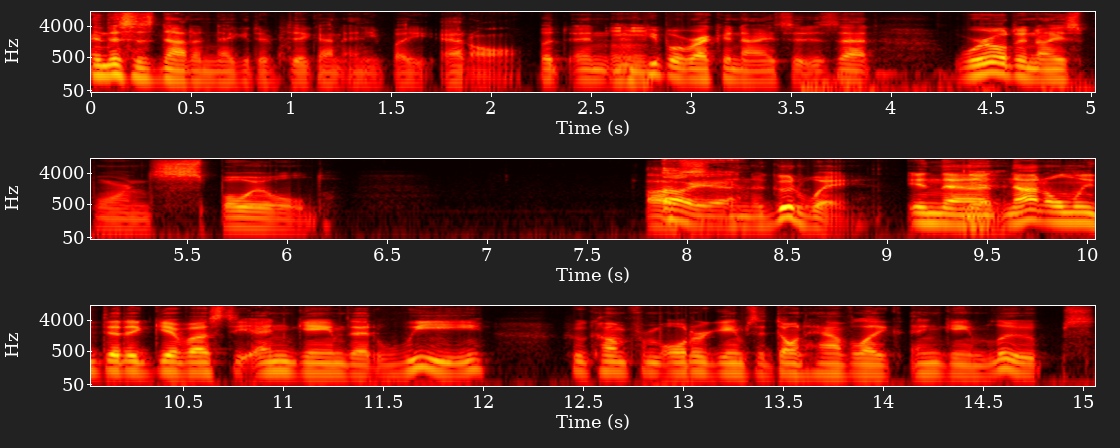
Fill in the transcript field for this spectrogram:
and this is not a negative dig on anybody at all, but and, Mm-hmm. and people recognize it is that World and Iceborne spoiled us Oh, yeah. in a good way. In that Yeah. not only did it give us the end game that we, who come from older games that don't have like end game loops,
